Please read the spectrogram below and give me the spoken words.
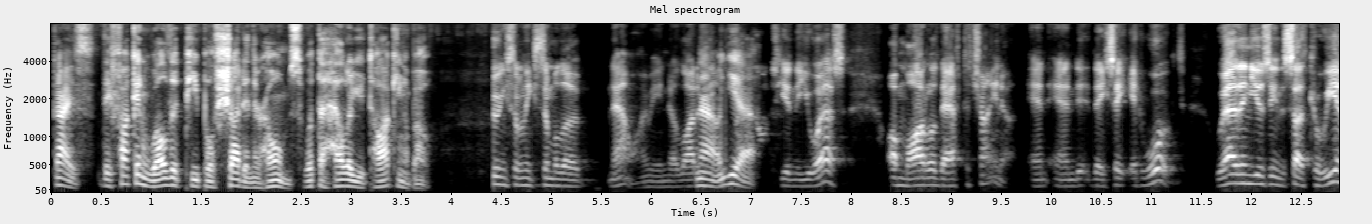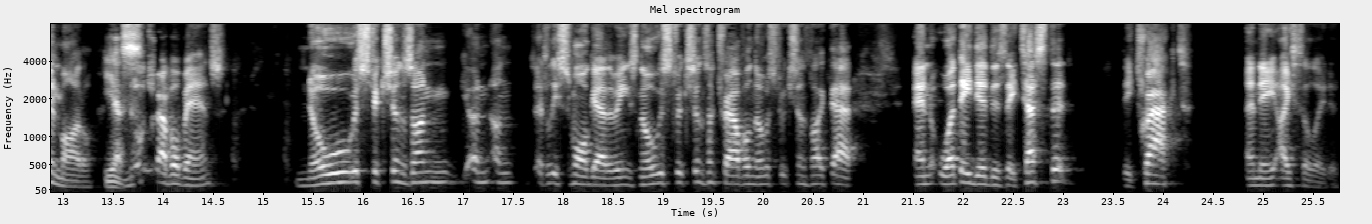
guys, they fucking welded people shut in their homes. What the hell are you talking about? Doing something similar now. I mean, a lot of now, yeah, in the US are modeled after China and and they say it worked. Rather than using the South Korean model, yes, no travel bans, no restrictions on, on, on at least small gatherings, no restrictions on travel, no restrictions like that. And what they did is they tested, they tracked, and they isolated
